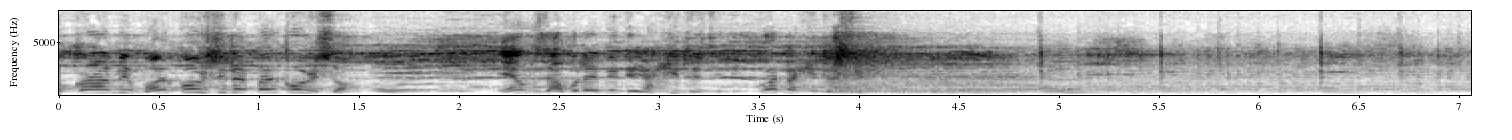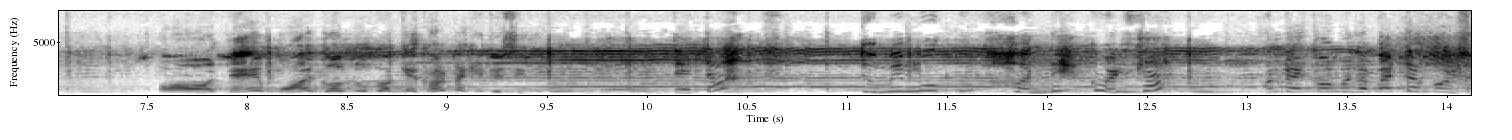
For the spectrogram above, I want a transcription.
অকৰামি মই কৰিছো নে তই কৰিছ? এওঁক যাবলৈ নিদি ৰাখি থৈছিলি। ক'ত ৰাখি থৈছিলি? অ নে মই গম নোপোৱাকে ঘৰত ৰাখি থৈছিলি। দেতা তুমি মোক সন্দেহ কৰিছা? সন্দেহ কৰিবলৈ বাধ্য কৰিছ।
